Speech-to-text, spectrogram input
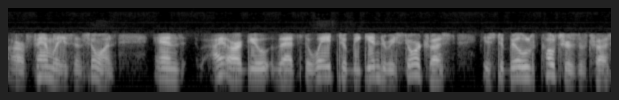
our families, and so on. And I argue that the way to begin to restore trust is to build cultures of trust,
